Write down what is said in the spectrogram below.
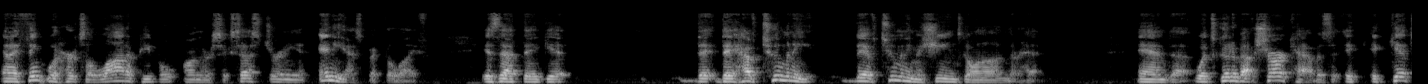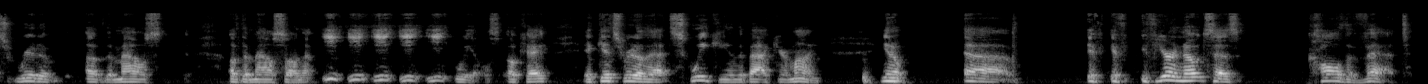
And I think what hurts a lot of people on their success journey in any aspect of life is that they get they, they have too many they have too many machines going on in their head. And uh, what's good about Shark Hab is it, it gets rid of of the mouse of the mouse on the eat eat eat eat eat wheels. Okay, it gets rid of that squeaky in the back of your mind. You know, uh, if if if your note says call the vet,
